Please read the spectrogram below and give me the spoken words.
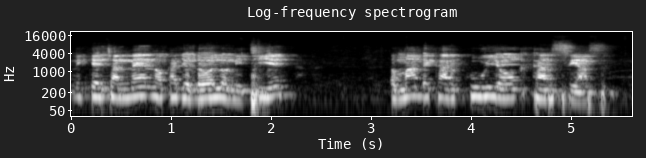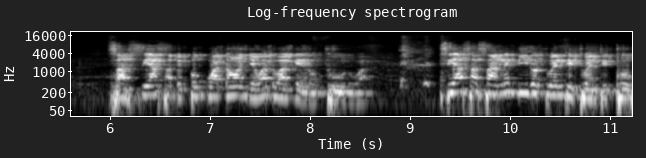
nikech aneno ka jodolo nitie to ma be kar kuyo ok kar siasa sa siasa be pok wadonje wadwa gero thurwa siasa sane biro 2022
